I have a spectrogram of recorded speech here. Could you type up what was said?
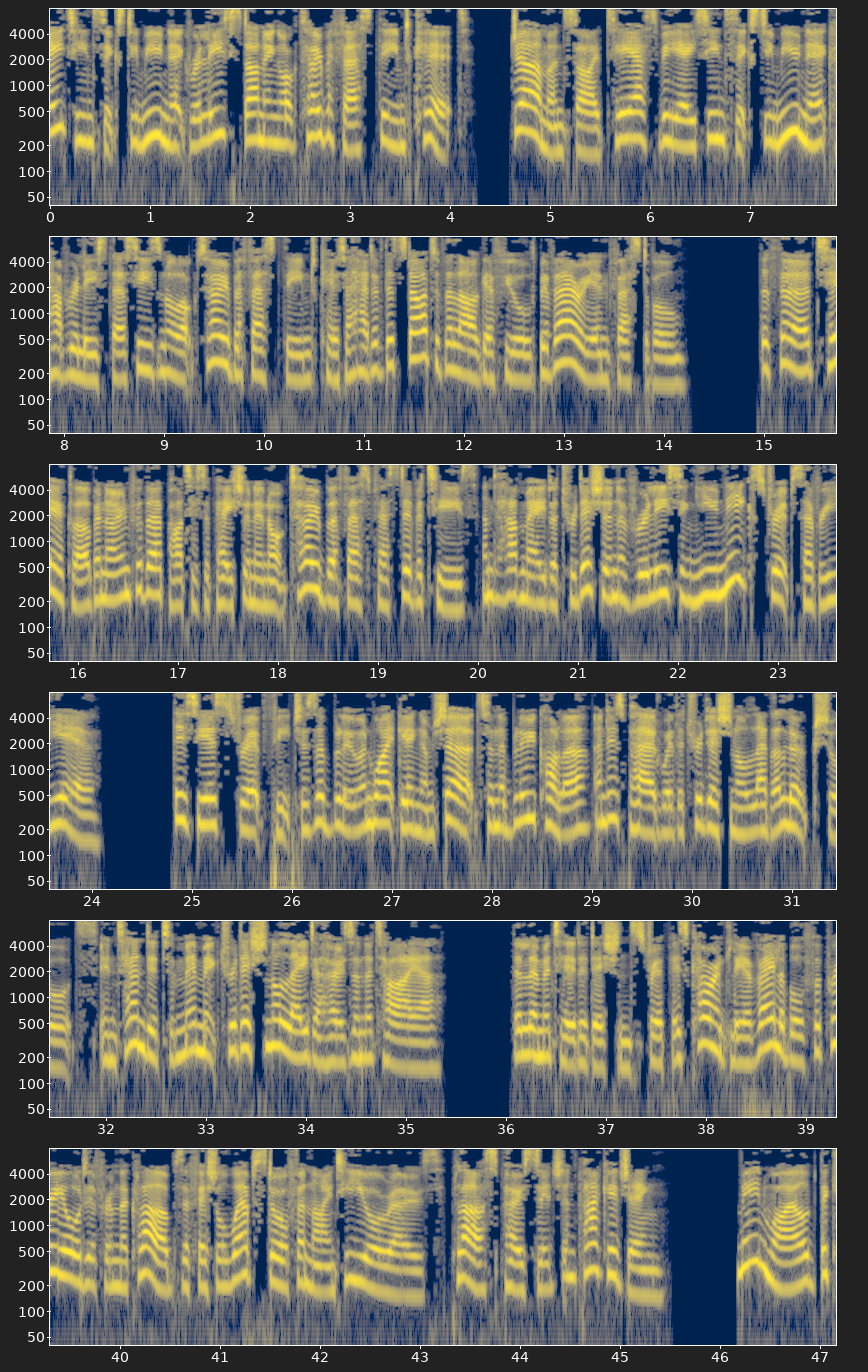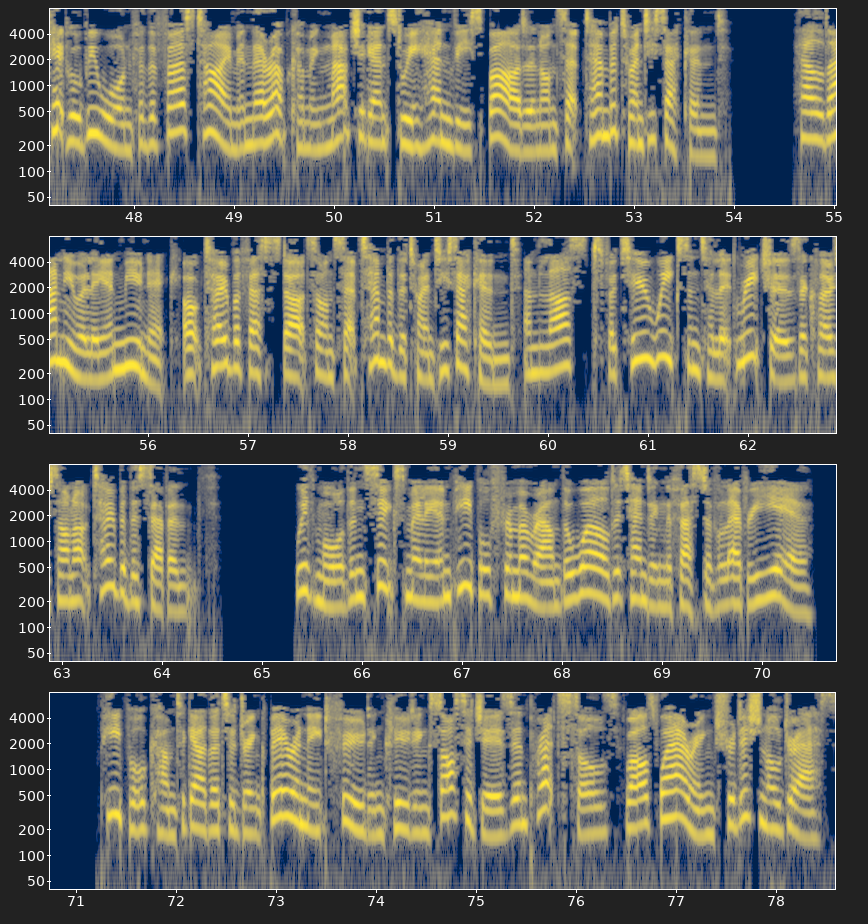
1860 Munich released stunning Oktoberfest-themed kit. German side TSV 1860 Munich have released their seasonal Oktoberfest-themed kit ahead of the start of the lager-fueled Bavarian Festival. The third-tier club are known for their participation in Oktoberfest festivities, and have made a tradition of releasing unique strips every year. This year's strip features a blue and white gingham shirts and a blue collar, and is paired with a traditional leather look shorts, intended to mimic traditional lederhosen attire. The limited edition strip is currently available for pre-order from the club's official web store for 90 euros, plus postage and packaging. Meanwhile, the kit will be worn for the first time in their upcoming match against Wehen Wiesbaden on September 22. Held annually in Munich, Oktoberfest starts on September the 22nd, and lasts for two weeks until it reaches a close on October the 7th. With more than 6 million people from around the world attending the festival every year. People come together to drink beer and eat food including sausages and pretzels, whilst wearing traditional dress.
